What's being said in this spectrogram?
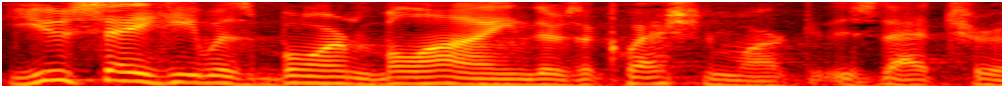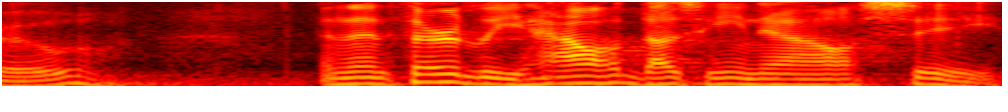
You say he was born blind. There's a question mark. Is that true? And then, thirdly, how does he now see?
